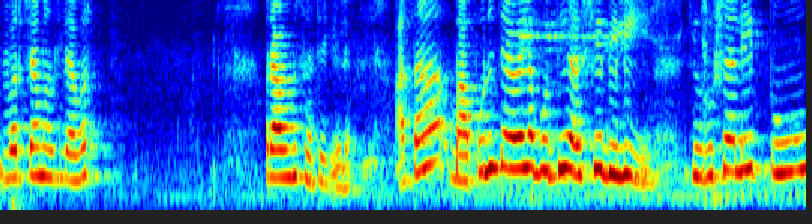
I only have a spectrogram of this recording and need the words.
वरच्या मजल्यावर राऊंडसाठी गेले. आता बापूने त्यावेळेला बुद्धी अशी दिली की वृषाली तू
